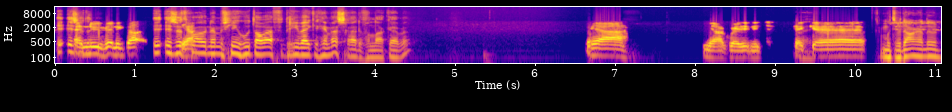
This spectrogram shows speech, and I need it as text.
Is en het, nu vind ik dat. is het ja. gewoon eh, misschien goed dat we even drie weken geen wedstrijden van NAC hebben? Ja, ja, ik weet het niet. Kijk, eh, Wat moeten we dan gaan doen?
